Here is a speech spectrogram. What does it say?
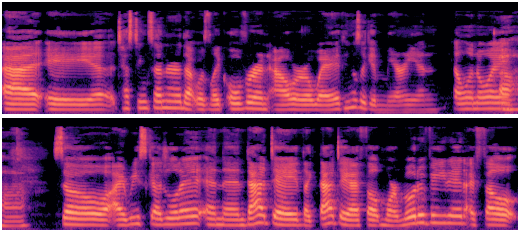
at a testing center that was like over an hour away. I think it was like in Marion, Illinois. Uh huh. So I rescheduled it. And then that day, like that day, I felt more motivated. I felt,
